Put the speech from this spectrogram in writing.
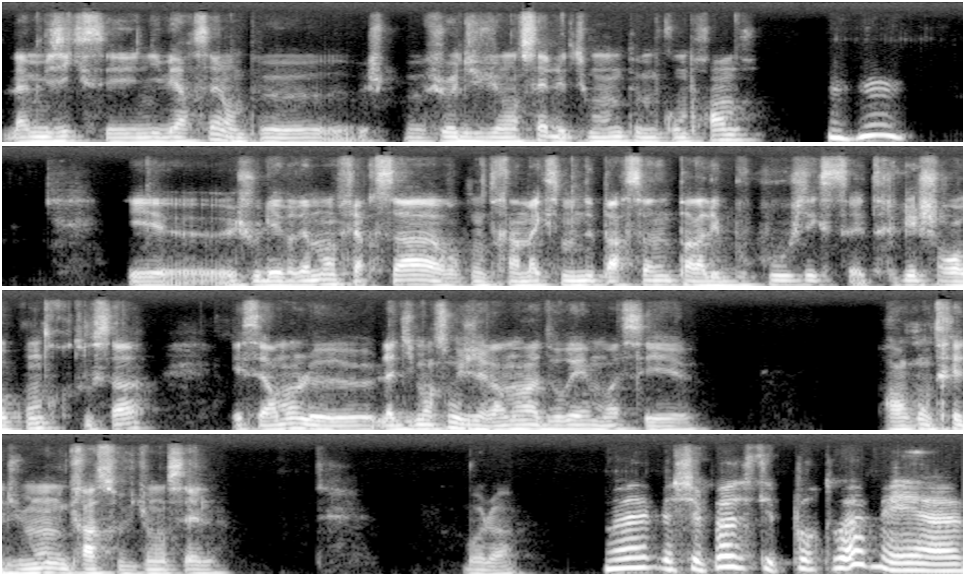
La musique, c'est universel. On peut, je peux jouer du violoncelle et tout le monde peut me comprendre. Mm-hmm. Et euh, je voulais vraiment faire ça, rencontrer un maximum de personnes, parler beaucoup. Je sais que c'est très riche en rencontres, tout ça. Et c'est vraiment le, la dimension que j'ai vraiment adorée, moi, c'est euh, rencontrer du monde grâce au violoncelle. Voilà. Ouais, je sais pas si c'est pour toi, mais euh,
